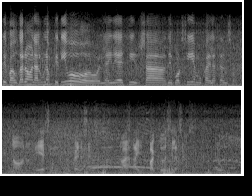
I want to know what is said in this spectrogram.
¿Se pautaron algún objetivo o la idea es ir ya de por sí en busca del ascenso? No, no, la idea es ir en busca del ascenso. No, el pacto es el ascenso. Lo único.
